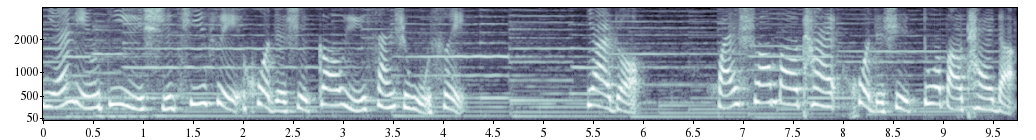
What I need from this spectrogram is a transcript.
年龄低于十七岁或者是高于三十五岁；第二种，怀双胞胎或者是多胞胎的；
